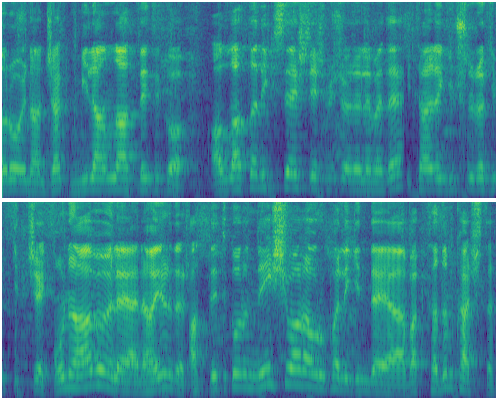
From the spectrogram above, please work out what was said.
turları oynanacak. Milan'la Atletico. Allah'tan ikisi eşleşmiş ön elemede. Bir tane güçlü rakip gidecek. O ne abi öyle yani? Hayırdır? Atletico'nun ne işi var Avrupa Ligi'nde ya? Bak tadım kaçtı.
